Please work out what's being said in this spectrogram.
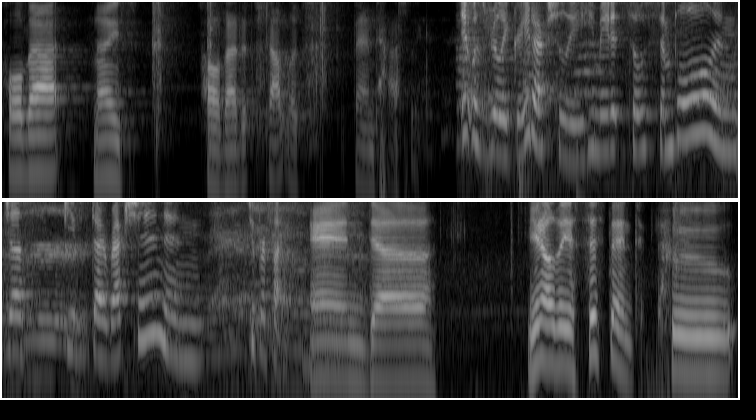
Hold that. Nice. Oh, that that looks fantastic. It was really great actually. He made it so simple and just gives direction and super fun. And uh, you know, the assistant who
